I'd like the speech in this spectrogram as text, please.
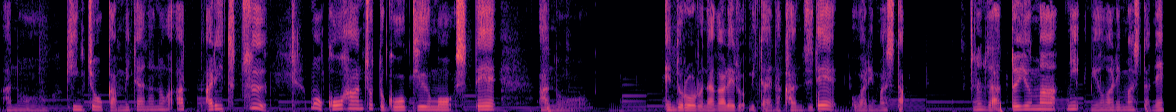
あの緊張感みたいなのがありつつもう後半ちょっと号泣もしてあのエンドロール流れるみたいな感じで終わりました。なのであっという間に見終わりましたね。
